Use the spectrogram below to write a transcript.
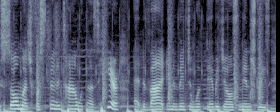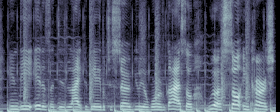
You so much for spending time with us here at Divine Intervention with Debbie Jones Ministries. Indeed, it is a delight to be able to serve you the Word of God. So we are so encouraged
